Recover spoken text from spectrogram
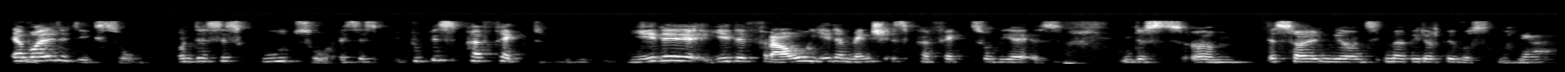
Er wollte dich so. Und das ist gut so. Es ist, du bist perfekt. Jede, jede Frau, jeder Mensch ist perfekt, so wie er ist. Und das, ähm, das sollten wir uns immer wieder bewusst machen. Ja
